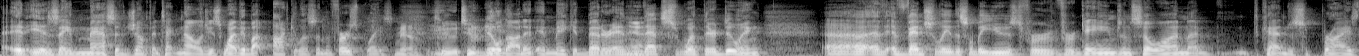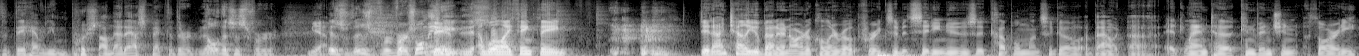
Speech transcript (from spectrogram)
it is a massive jump in technology. It's why they bought Oculus in the first place Yeah. to to build on it and make it better, and Yeah. that's what they're doing. Uh, eventually, this will be used for for games and so on. I'm kind of surprised that they haven't even pushed on that aspect. That they're oh, this is for Yeah. this, this is for virtual They, meetings. well, I think they. Did I tell you about an article I wrote for Exhibit City News a couple months ago about uh, Atlanta Convention Authority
